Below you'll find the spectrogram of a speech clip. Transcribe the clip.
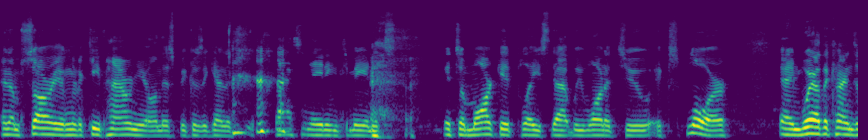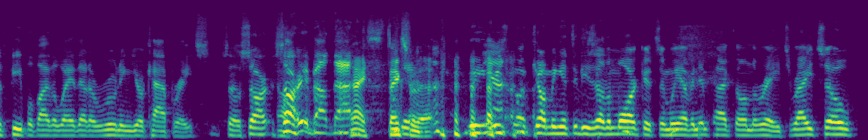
and I'm sorry, I'm going to keep hammering you on this because again, it's, it's fascinating to me and it's, it's a marketplace that we wanted to explore. And we're the kinds of people, by the way, that are ruining your cap rates. So sorry, sorry about that. Nice, thanks for Yeah. that. we, we Yeah. start jumping into these other markets and we have an impact on the rates, right? So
